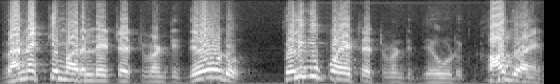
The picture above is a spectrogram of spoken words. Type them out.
వెనక్కి మరలేటటువంటి దేవుడు తొలగిపోయేటటువంటి దేవుడు కాదు ఆయన.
